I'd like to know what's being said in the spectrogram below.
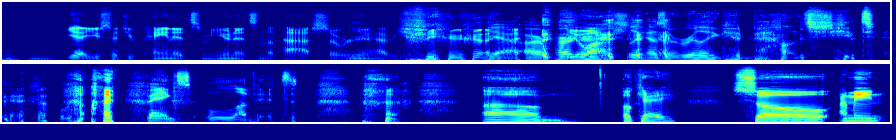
Mhm. Yeah, you said you painted some units in the past, so we're Yeah. gonna have you. Yeah, our partner actually has a really good balance sheet. I- Banks love it. um, okay. So, I mean,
